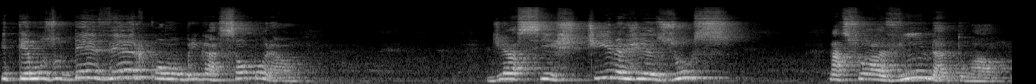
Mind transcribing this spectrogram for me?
E temos o dever como obrigação moral de assistir a Jesus na sua vinda atual,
